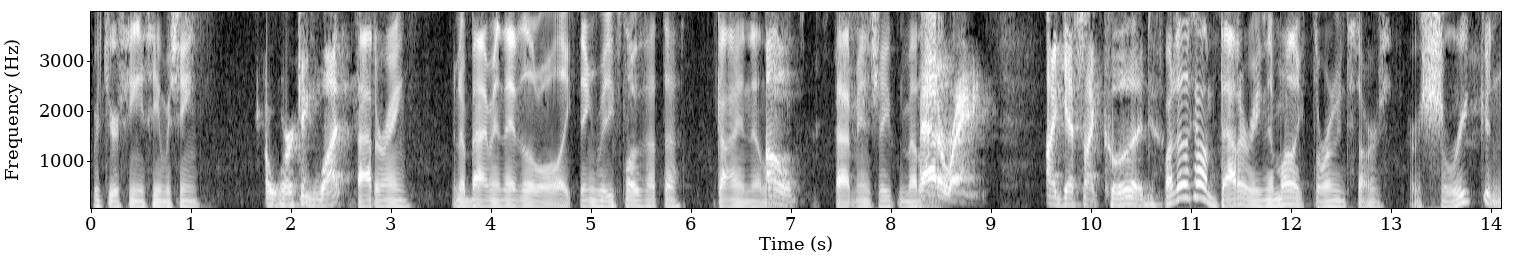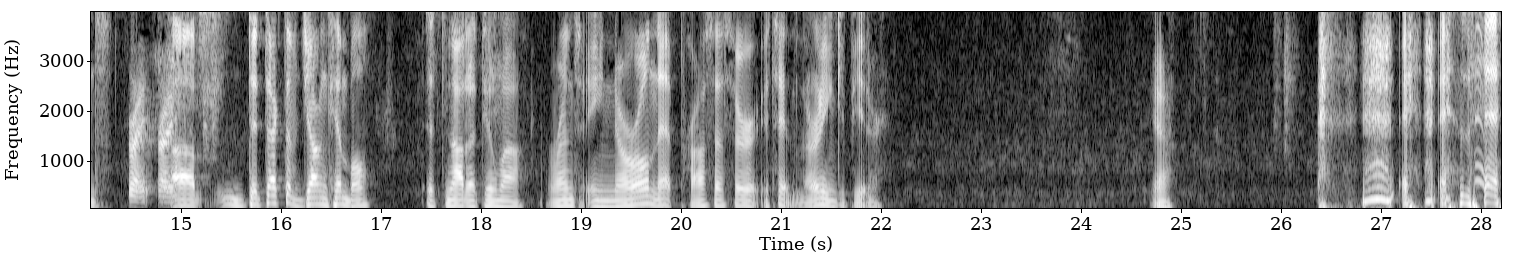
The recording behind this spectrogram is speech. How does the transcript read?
with your CNC machine? a working what? Battering. You know, Batman, they have the little like thing where he flows at the guy in the like, Oh. Batman shaped metal. Batarang. I guess I could. Why do they call them battering? They're more like throwing stars or shurikens. Right, right. Uh, Detective John Kimble, it's not a tumor, runs a neural net processor. It's a learning computer. Yeah. and then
